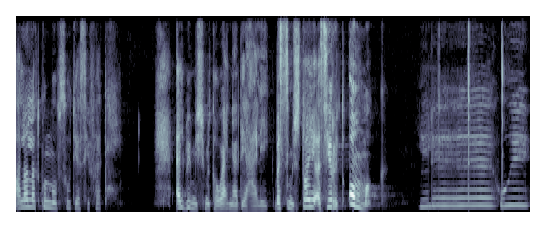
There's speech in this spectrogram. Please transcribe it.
على الله تكون مبسوط يا سي فتحي. قلبي مش مطوعني نادي عليك بس مش طايقة سيرة أمك. يا لهوي.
